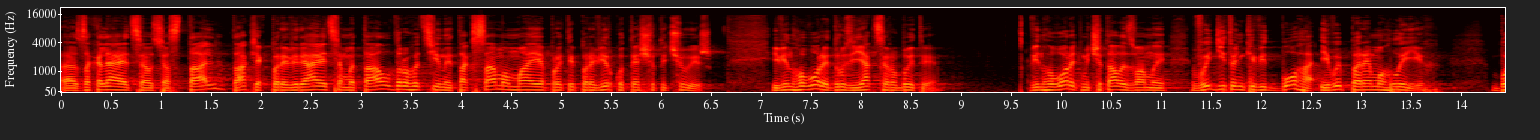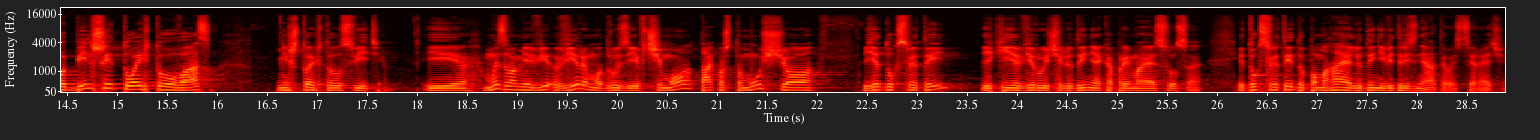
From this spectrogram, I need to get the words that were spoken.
е, закаляється оця сталь, так як перевіряється метал дорогоцінний, так само має пройти перевірку те, що ти чуєш. І він говорить, друзі, як це робити? Він говорить, ми читали з вами: ви, дітоньки від Бога, і ви перемогли їх. Бо більший той, хто у вас, ніж той, хто у світі. І ми з вами віримо, друзі, і вчимо також тому, що є Дух Святий, який є віруючій людині, яка приймає Ісуса. І Дух Святий допомагає людині відрізняти ось ці речі.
